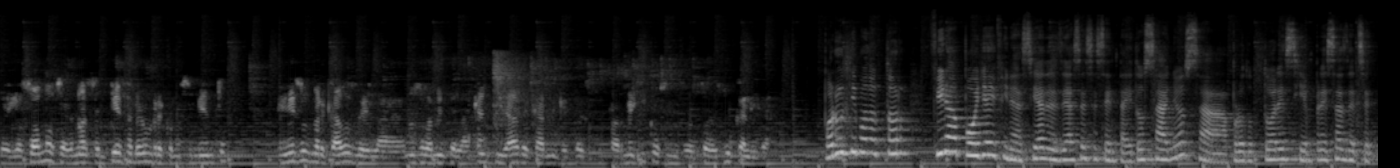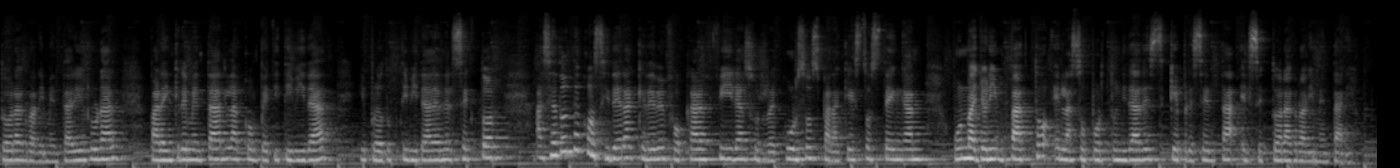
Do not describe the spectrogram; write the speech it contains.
lo somos y además empieza a haber un reconocimiento en esos mercados de la, no solamente la cantidad de carne que puede exportar México, sino sobre todo de su calidad. Por último, doctor, FIRA apoya y financia desde hace 62 años a productores y empresas del sector agroalimentario y rural para incrementar la competitividad y productividad en el sector. ¿Hacia dónde considera que debe enfocar FIRA sus recursos para que estos tengan un mayor impacto en las oportunidades que presenta el sector agroalimentario?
